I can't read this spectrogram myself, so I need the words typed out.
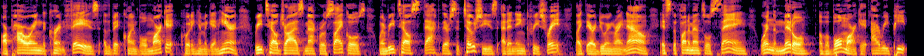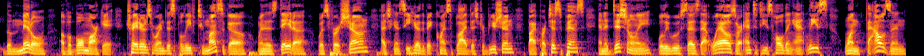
are powering the current phase of the Bitcoin bull market. Quoting him again here, retail drives macro cycles. When retail stack their Satoshis at an increased rate, like they are doing right now, it's the fundamentals saying we're in the middle of a bull market. I repeat, the middle of a bull market. Traders were in disbelief two months ago when this data was first shown. As you can see here, the Bitcoin supply distribution by participants. And additionally, Willy Woo says that whales or entities holding at least 1,000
